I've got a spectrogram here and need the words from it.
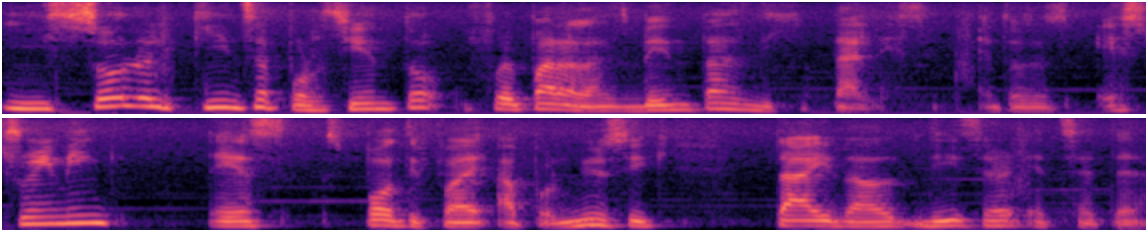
y solo el 15% fue para las ventas digitales. Entonces, streaming es Spotify, Apple Music, Tidal, Deezer, etc.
